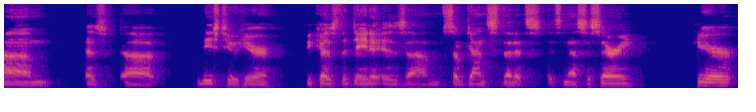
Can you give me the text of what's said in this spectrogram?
um, as uh, these two here because the data is um, so dense that it's it's necessary. Here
